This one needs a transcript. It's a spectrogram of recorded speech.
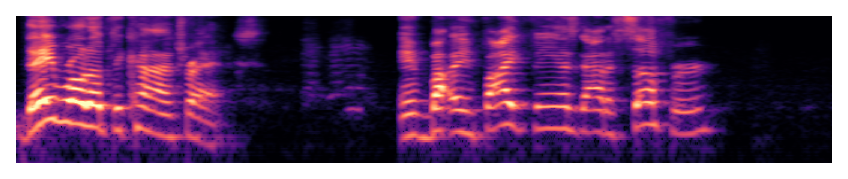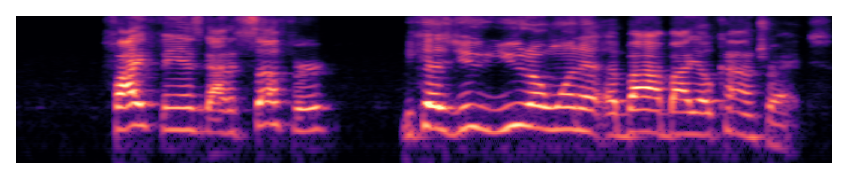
They wrote up the contracts. And, and fight fans gotta suffer fight fans got to suffer because you you don't want to abide by your contracts.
